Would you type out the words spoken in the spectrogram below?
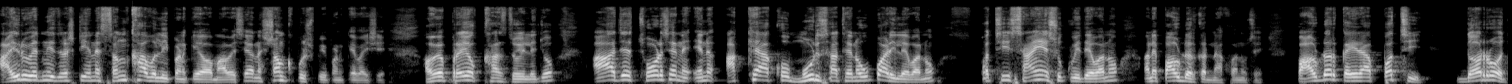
આયુર્વેદની દ્રષ્ટિએ એને શંખાવલી પણ કહેવામાં આવે છે અને શંખ પુષ્પી પણ કહેવાય છે. હવે પ્રયોગ ખાસ જોઈ લેજો. આ જે છોડ છે ને, એને આખે આખો મૂળ સાથે ઉપાડી લેવાનો. પછી સાંયે સૂકવી દેવાનો અને પાવડર કરી નાખવાનો છે. પાવડર કર્યા પછી દરરોજ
